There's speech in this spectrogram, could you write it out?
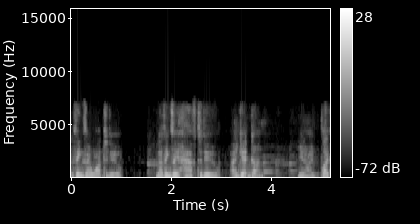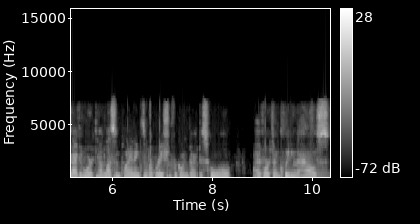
the things I want to do. Now, things I have to do, I get done. You know, like I've been working on lesson planning in preparation for going back to school. I've worked on cleaning the house.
